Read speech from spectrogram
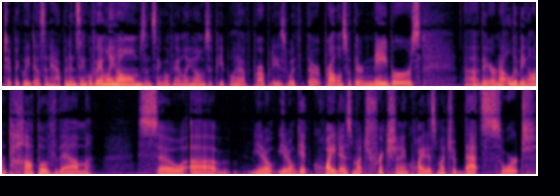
typically doesn't happen in single family homes. In single family homes, if people have properties with or problems with their neighbors, uh, they are not living on top of them. So uh, you don't you don't get quite as much friction and quite as much of that sort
